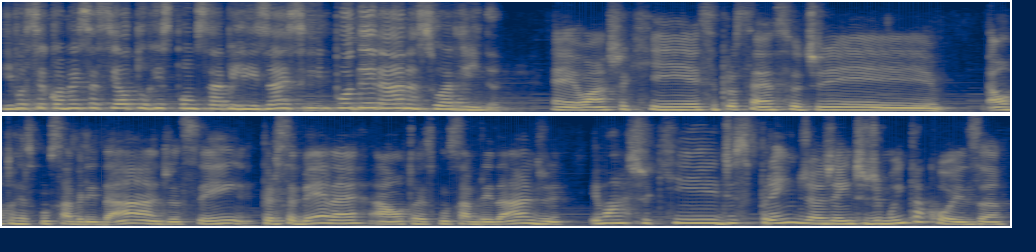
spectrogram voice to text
E você começa a se autorresponsabilizar e se empoderar na sua vida. É, eu acho que esse processo de autorresponsabilidade, assim, perceber, né, a autorresponsabilidade, eu acho que desprende a gente de muita coisa,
